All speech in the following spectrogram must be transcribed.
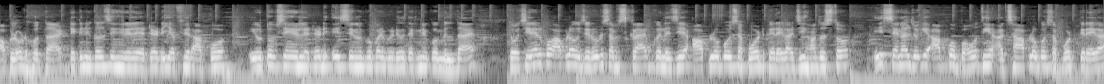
अपलोड होता है टेक्निकल से रिलेटेड या फिर आपको यूट्यूब से ही रिलेटेड इस चैनल के ऊपर वीडियो देखने को मिलता है। तो चैनल को आप लोग ज़रूर सब्सक्राइब कर लीजिए, आप लोग को सपोर्ट करेगा। जी हाँ दोस्तों, इस चैनल जो कि आपको बहुत ही अच्छा आप लोग को सपोर्ट करेगा।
